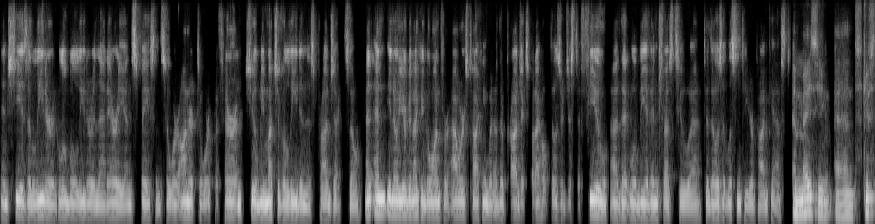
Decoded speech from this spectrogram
and she is a leader, a global leader in that area and space. And so we're honored to work with her, and she'll be much of a lead in this project. So, and, and you know, Jürgen, I could go on for hours talking about other projects, but I hope those are just a few uh, that will be of interest to uh, to those that listen to your podcast. Amazing, and gives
